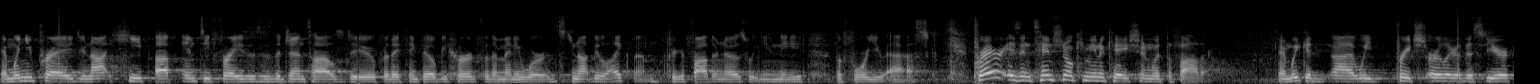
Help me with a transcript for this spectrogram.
And when you pray, do not heap up empty phrases as the Gentiles do, for they think they will be heard for their many words. Do not be like them, for your Father knows what you need before you ask. Prayer is intentional communication with the Father. And we could, uh, we preached earlier this year,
